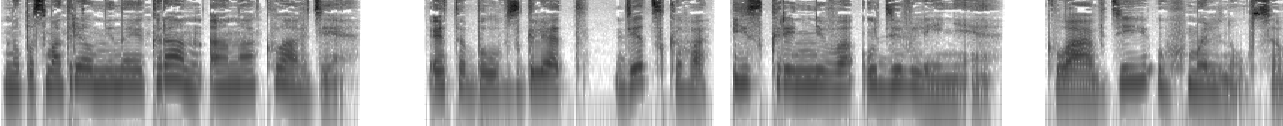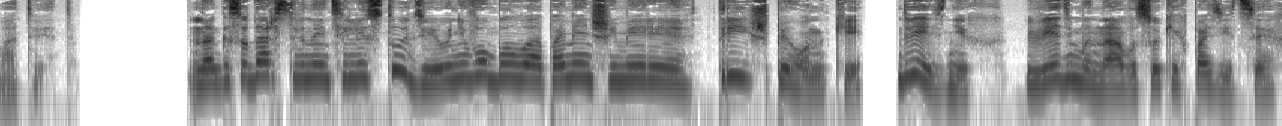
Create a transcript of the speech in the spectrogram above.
но посмотрел не на экран, а на Клавдия. Это был взгляд детского искреннего удивления. Клавдий ухмыльнулся в ответ. На государственной телестудии у него было по меньшей мере три шпионки. Две из них — ведьмы на высоких позициях,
